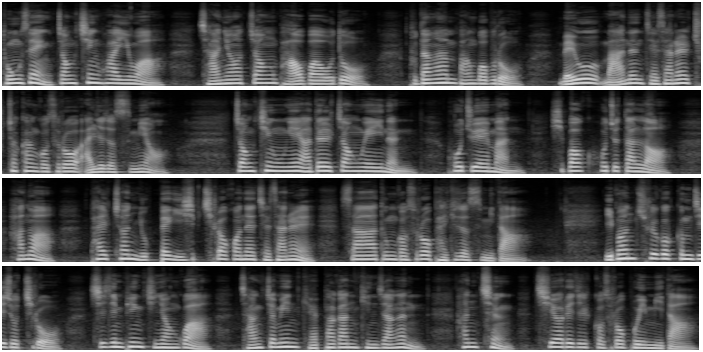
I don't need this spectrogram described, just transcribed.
동생 정칭화이와 자녀 정바오바오도 부당한 방법으로 매우 많은 재산을 축적한 것으로 알려졌으며 정칭웅의 아들 정웨이는 호주에만 10억 호주 달러, 한화 8,627억 원의 재산을 쌓아둔 것으로 밝혀졌습니다. 이번 출국 금지 조치로 시진핑 진영과 장점인 개파 간 긴장은 한층 치열해질 것으로 보입니다.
